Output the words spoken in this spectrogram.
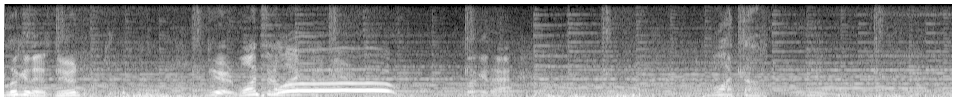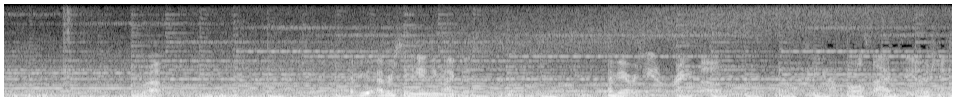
Look at this, dude. Dude, once in a lifetime. Look at that. What the? Bro. Have you ever seen anything like this? Have you ever seen a rainbow sitting on both sides of the ocean?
